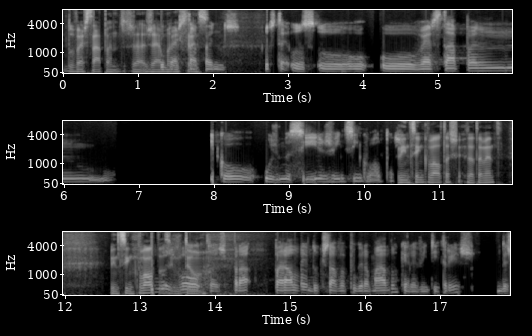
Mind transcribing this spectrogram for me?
do Verstappen. Já, já é uma Verstappen, diferença. O, o, o Verstappen ficou os macios 25 voltas. 25 voltas, exatamente. 25 voltas Duas e meteu... voltas para, para além do que estava programado, que era 23, das,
